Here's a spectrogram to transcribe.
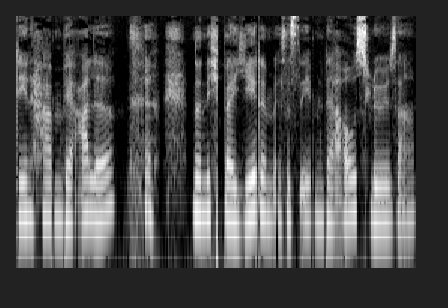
den haben wir alle. Nur nicht bei jedem ist es eben der Auslöser,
